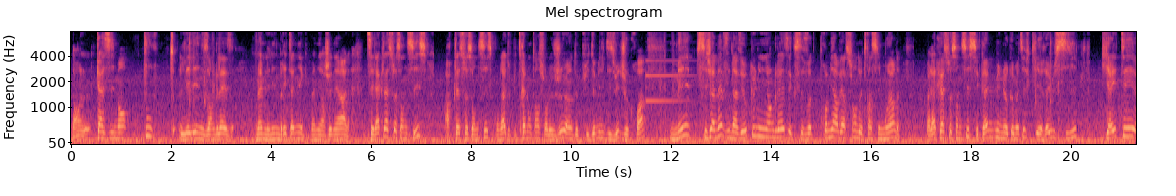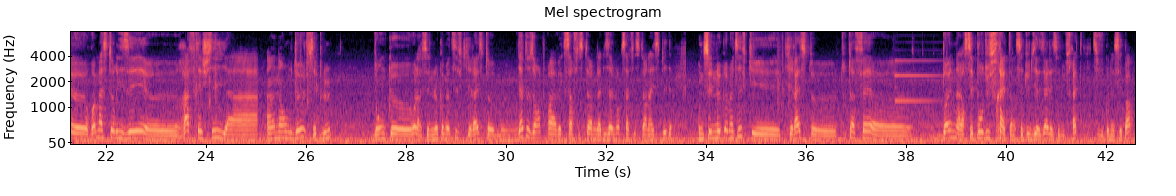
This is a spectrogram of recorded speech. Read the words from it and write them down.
dans quasiment toutes les lignes anglaises, même les lignes britanniques de manière générale. C'est la classe 66. Alors classe 66 qu'on a depuis très longtemps sur le jeu, hein, depuis 2018 je crois. Mais si jamais vous n'avez aucune ligne anglaise et que c'est votre première version de Train Sim World, bah, la classe 66 c'est quand même une locomotive qui est réussie, qui a été euh, remasterisé, euh, rafraîchi il y a un an ou deux, je sais plus. Donc euh, voilà, c'est une locomotive qui reste il y a deux ans, je crois, avec Southeastern, la mise à jour de Southeastern High Speed. Donc c'est une locomotive qui, reste tout à fait bonne. Alors c'est pour du fret, hein. c'est du diesel et c'est du fret, si vous connaissez pas.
